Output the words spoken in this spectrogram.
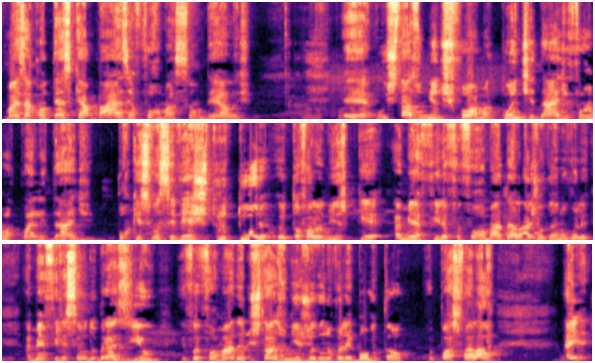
Mas acontece que a base, a formação delas, é, os Estados Unidos forma quantidade e forma qualidade. Porque se você vê a estrutura, eu estou falando isso porque a minha filha foi formada lá jogando vôlei. A minha filha saiu do Brasil e foi formada nos Estados Unidos jogando voleibol. Então, eu posso falar. Aí,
